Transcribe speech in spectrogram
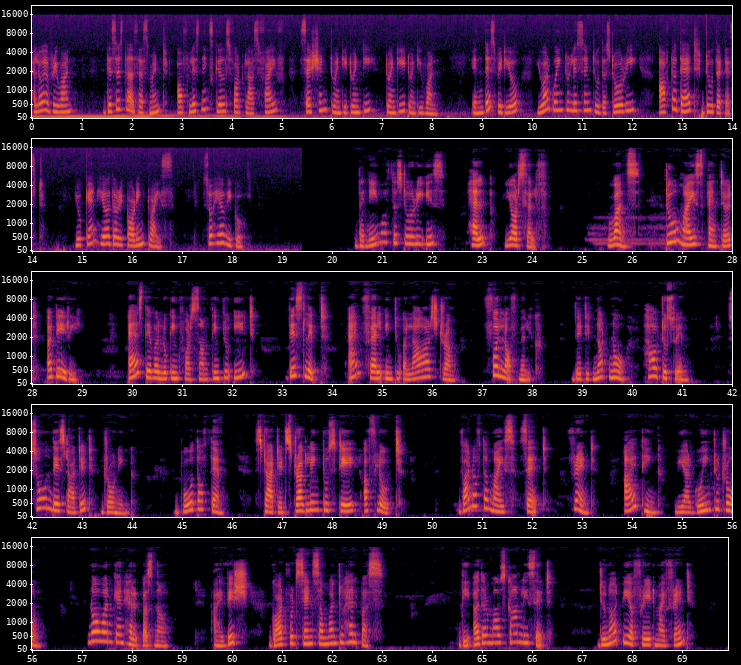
Hello everyone. This is the assessment of listening skills for class 5 session 2020-2021. In this video, you are going to listen to the story. After that, do the test. You can hear the recording twice. So here we go. The name of the story is Help Yourself. Once, two mice entered a dairy. As they were looking for something to eat, they slipped and fell into a large drum full of milk. They did not know how to swim. Soon they started drowning. Both of them started struggling to stay afloat. One of the mice said, Friend, I think we are going to drown. No one can help us now. I wish God would send someone to help us. The other mouse calmly said, Do not be afraid, my friend.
